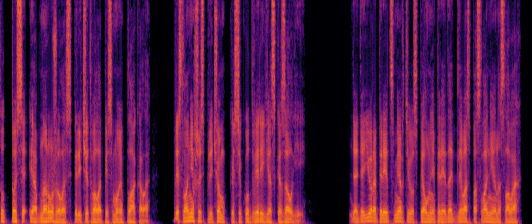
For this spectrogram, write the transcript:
Тут Тося и обнаружилась, перечитывала письмо и плакала. Прислонившись плечом к косяку двери, я сказал ей. «Дядя Юра перед смертью успел мне передать для вас послание на словах.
